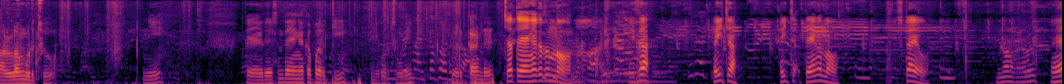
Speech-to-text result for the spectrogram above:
വെള്ളം കുടിച്ചു. ഇനി ഏകദേശം തേങ്ങ ഒക്കെ പെറുക്കി ഇനി കുറച്ചുകൂടി പെറുക്കാണ്ട്. തേങ്ങ തേങ്ങയൊക്കെ തിന്നോ? ഈസ കഴിച്ച കഴിച്ച തേങ്ങ തിന്നോ? ഇഷ്ടായോ? ഏ?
